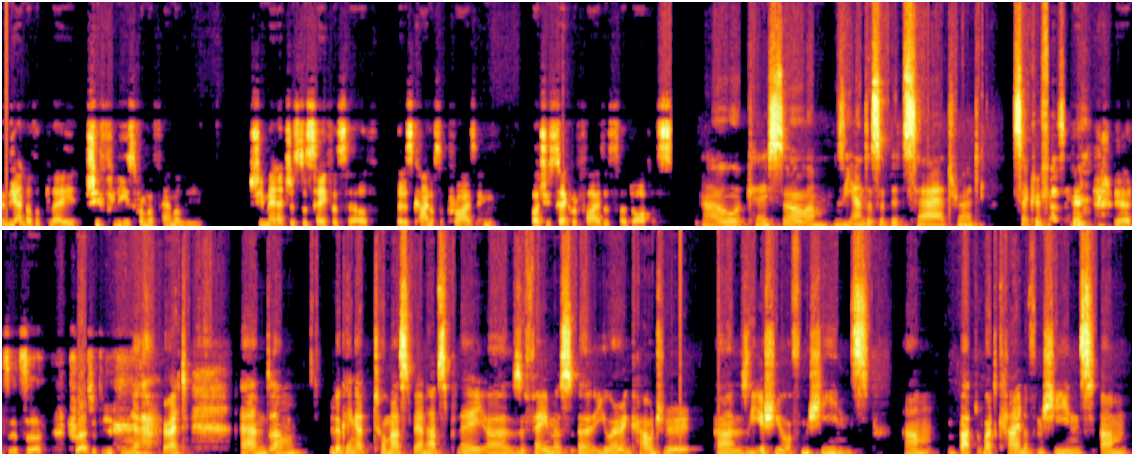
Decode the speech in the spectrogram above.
In the end of the play, she flees from her family. She manages to save herself, that is kind of surprising, but she sacrifices her daughters. Oh, okay. So um, the end is a bit sad, right? Sacrificing. yeah, it's it's a tragedy. Yeah, right. And um, looking at Thomas Bernhard's play, uh, the famous, uh, you are encounter uh, the issue of machines. Um, but what kind of machines um,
